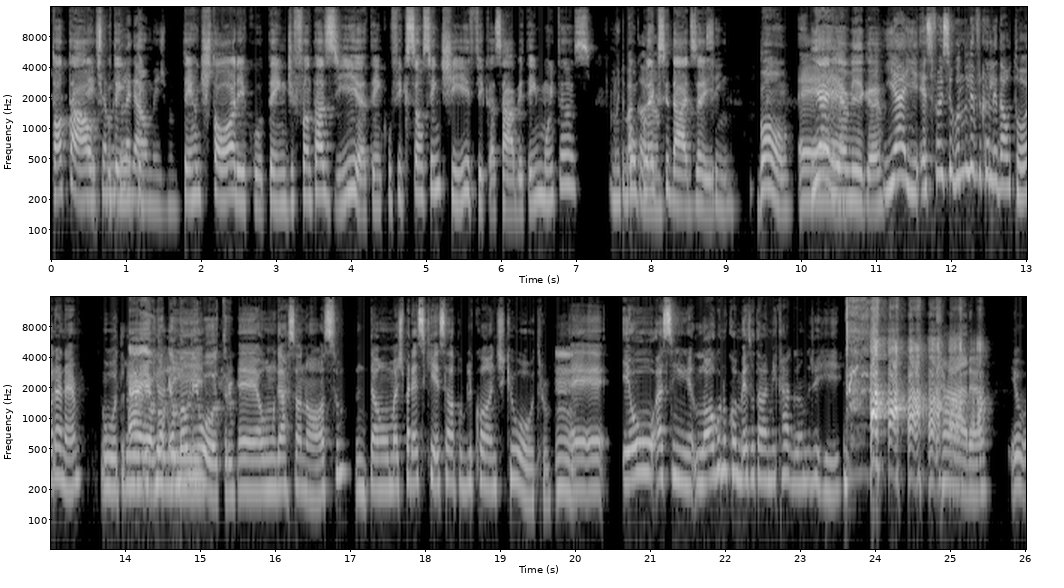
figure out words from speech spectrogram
Total. Isso é tipo, muito tem, legal tem, mesmo. tem histórico, tem de fantasia, tem com ficção científica, sabe? Tem muitas Muito bacana. complexidades aí. Sim. Bom, É, e aí, amiga? E aí, esse foi o segundo livro que eu li da autora, né? O outro Ah, eu não, eu não li o outro. É Um Lugar Só Nosso. Então, mas parece que esse ela publicou antes que o outro. Hum. É, eu, assim, logo no começo eu tava me cagando de rir. Cara, eu.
